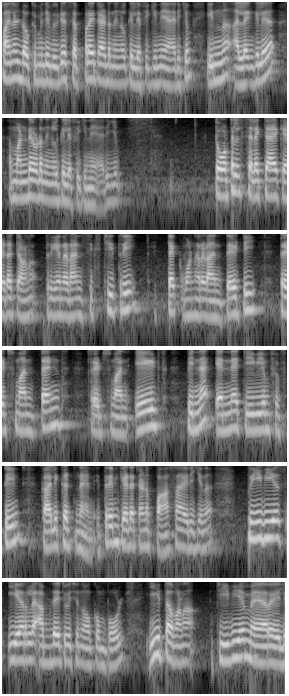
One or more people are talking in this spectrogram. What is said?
ഫൈനൽ ഡോക്യുമെന്റ് വീഡിയോ സെപ്പറേറ്റ് ആയിട്ട് നിങ്ങൾക്ക് ലഭിക്കുന്നതായിരിക്കും. ഇന്ന് അല്ലെങ്കിൽ മൺഡേയോടെ നിങ്ങൾക്ക് ലഭിക്കുന്നതായിരിക്കും. ടോട്ടൽ സെലക്ട് ആയ കേഡറ്റ് ആണ്. Three hundred and sixty three tech one hundred and thirty tradesman tenth tradesman eighth പിന്നെ N A T V M fifteen Calicut nine ഇത്രയും കേഡറ്റാണ് പാസ്സായിരിക്കുന്നത് പ്രീവിയസ് ഇയറിലെ അപ്ഡേറ്റ് വെച്ച് നോക്കുമ്പോൾ ഈ തവണ ടി വി എം എയറയിൽ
